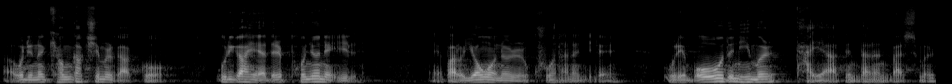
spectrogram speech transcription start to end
어, 우리는 경각심을 갖고 우리가 해야 될 본연의 일 예, 바로 영혼을 구원하는 일에 우리의 모든 힘을 다해야 된다는 말씀을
